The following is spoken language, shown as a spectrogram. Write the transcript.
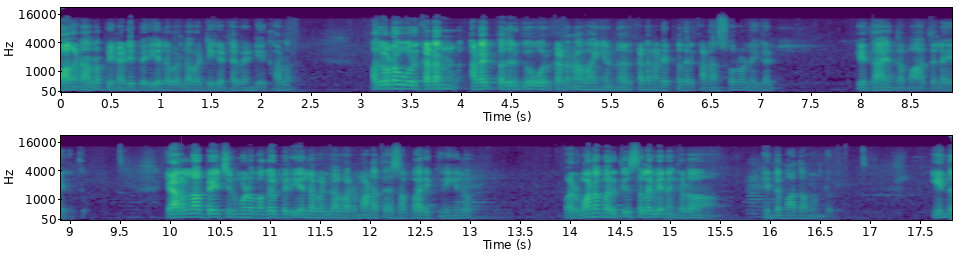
வாங்கினாலும் பின்னாடி பெரிய லெவலில் வட்டி கட்ட வேண்டிய காலம். அதோட ஒரு கடன் அடைப்பதற்கு ஒரு கடனை வாங்கி இன்னொரு கடன் அடைப்பதற்கான சூழ்நிலைகள் இதுதான் இந்த மாதத்தில் இருக்குது யாரெல்லாம் பேச்சின் மூலமாக பெரிய லெவலில் வருமானத்தை சம்பாதிக்கிறீங்களோ வருமானம் இருக்குது செலவினங்களும் இந்த மாதம் உண்டு. இந்த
